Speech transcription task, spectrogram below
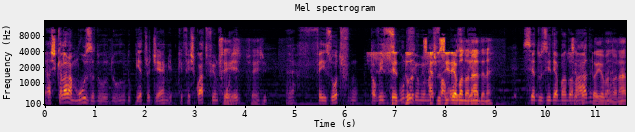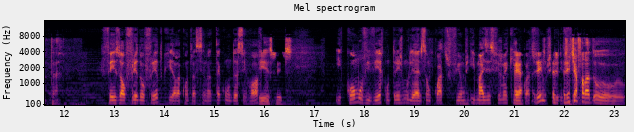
Acho que ela era musa do, do, do Pietro Germi, porque fez quatro filmes fez, com ele. Fez. Né? Fez outro, talvez o Sedu segundo filme mais famoso. Seduzida e Abandonada, dele. né? Seduzida e Abandonada. Seduzida e né? Abandonada. Né? Fez o Alfredo Alfredo, que ela contracena até com o Dustin Hoffman. Isso, isso e Como Viver com Três Mulheres. São quatro filmes, e mais esse filme aqui. É, quatro a gente, a, gente tinha falado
